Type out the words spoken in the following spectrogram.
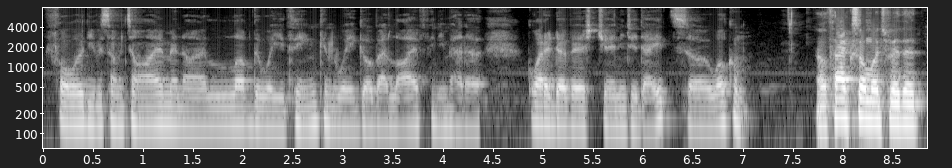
followed you for some time and I love the way you think and the way you go about life, and you've had a quite a diverse journey to date. So, welcome. Oh, thanks so much, Vidit.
